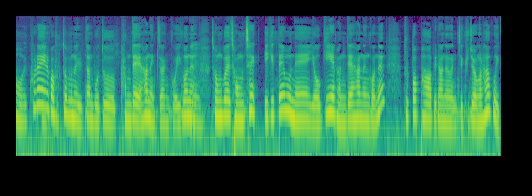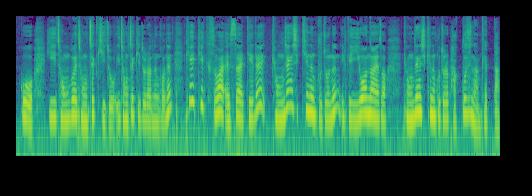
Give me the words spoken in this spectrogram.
어, 코레일과 국토부는 일단 모두 반대하는 입장이고 이거는 네. 정부의 정책이기 때문에 여기에 반대하는 거는 불법 파업이라는 이제 규정을 하고 있고 이 정부의 정책 기조, 이 정책 기조라는 거는 KTX와 SRT를 경쟁시키는 구조는 이렇게 이원화해서 경쟁시키는 구조를 바꾸진 않겠다.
